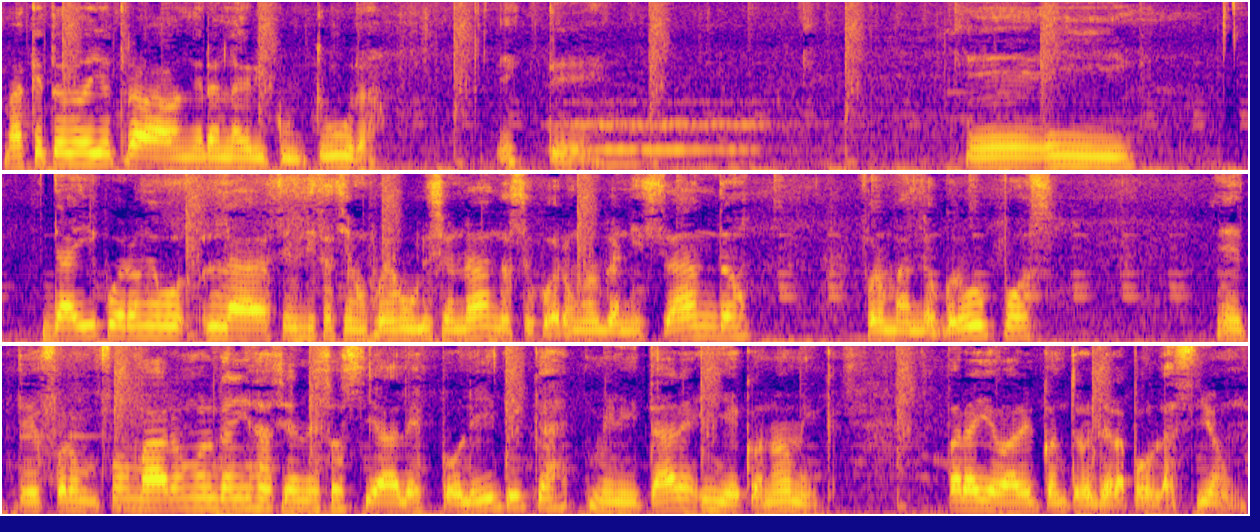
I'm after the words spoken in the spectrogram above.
Más que todo ellos trabajaban era en la agricultura. Este, eh, y de ahí fueron la civilización fue evolucionando, se fueron organizando, formando grupos, este, formaron organizaciones sociales, políticas, militares y económicas para llevar el control de la población.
